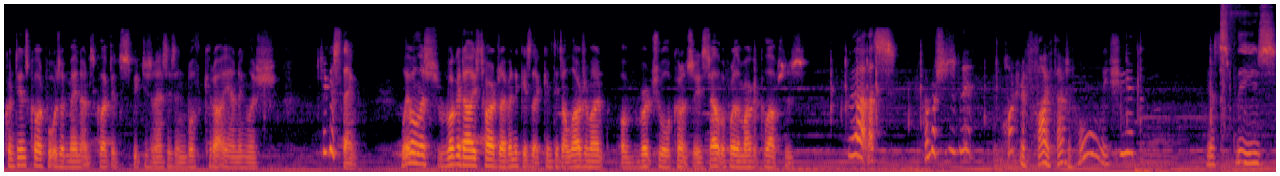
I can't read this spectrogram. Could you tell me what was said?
contains coloured photos of Min and collected speeches and essays in both Kyrati and English. This thing. Label on this ruggedized hard drive indicates that it contains a large amount of virtual currency. Sell it before the market collapses. That. That's how much is it? 105,000. Holy shit. Yes, please.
